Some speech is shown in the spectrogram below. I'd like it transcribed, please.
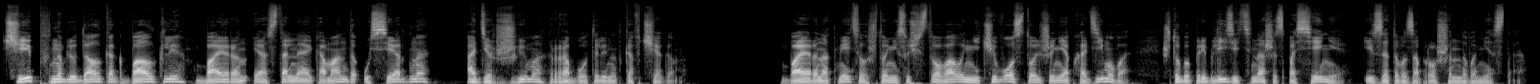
Чип наблюдал, как Балкли, Байрон и остальная команда усердно, одержимо работали над ковчегом. Байрон отметил, что не существовало ничего столь же необходимого, чтобы приблизить наше спасение из этого заброшенного места.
